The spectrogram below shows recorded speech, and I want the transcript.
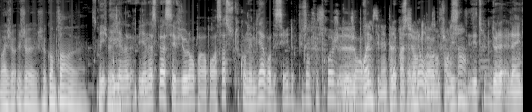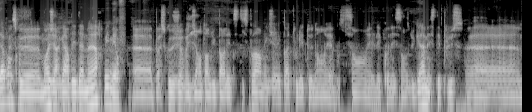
Ouais, je, je, je comprends euh, ce que Et tu veux il y, dire. a un- il y a un aspect assez violent par rapport à ça. Surtout qu'on aime bien avoir des séries de plus en plus proches de le genre. en problème, c'est l'interprétation qu'ils en font les gens. des trucs de la- l'année d'avant. Parce quoi. que moi, j'ai regardé Dahmer. Oui, mais. Euh, parce que j'avais déjà entendu parler de cette histoire, mais que j'avais pas tous les tenants et aboutissants et les connaissances du gars, mais c'était plus euh,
